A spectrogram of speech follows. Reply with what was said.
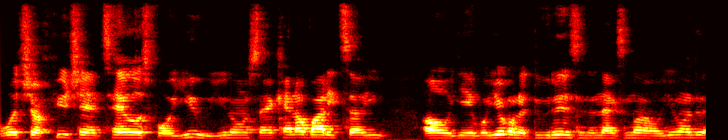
what your future entails for you. You know what I'm saying? Can't nobody tell you, oh yeah, well you're gonna do this in the next month. You're gonna do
